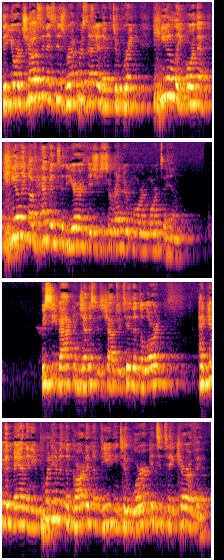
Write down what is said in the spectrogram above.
That you're chosen as his representative to bring healing or the healing of heaven to the earth as you surrender more and more to him. We see back in Genesis chapter 2 that the Lord had given man and he put him in the Garden of Eden to work and to take care of it.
